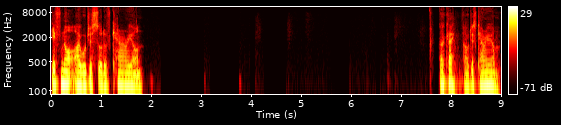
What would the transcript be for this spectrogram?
If not, I will just sort of carry on. Okay, I'll just carry on.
